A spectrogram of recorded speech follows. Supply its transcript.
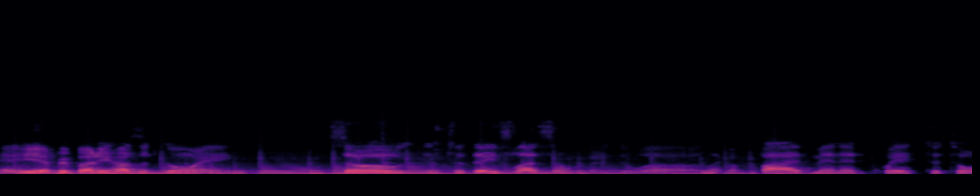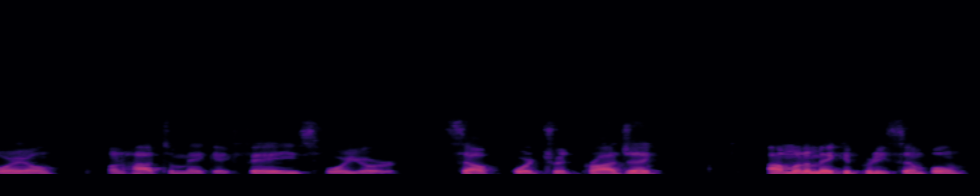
Hey everybody, how's it going? So in today's lesson, we're going to do a like a five minute quick tutorial on how to make a face for your self-portrait project. I'm going to make it pretty simple.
